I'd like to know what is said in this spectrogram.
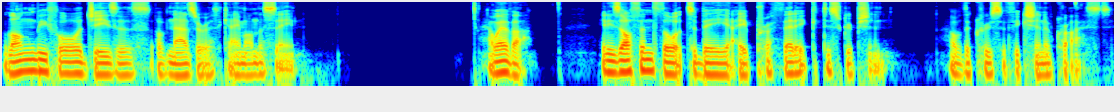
long before Jesus of Nazareth came on the scene. However, it is often thought to be a prophetic description of the crucifixion of Christ.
